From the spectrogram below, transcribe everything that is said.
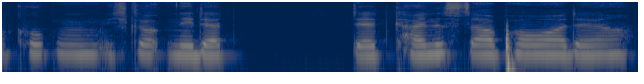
Mal gucken. Ich glaube, nee, der, der hat keine Star Power, der.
